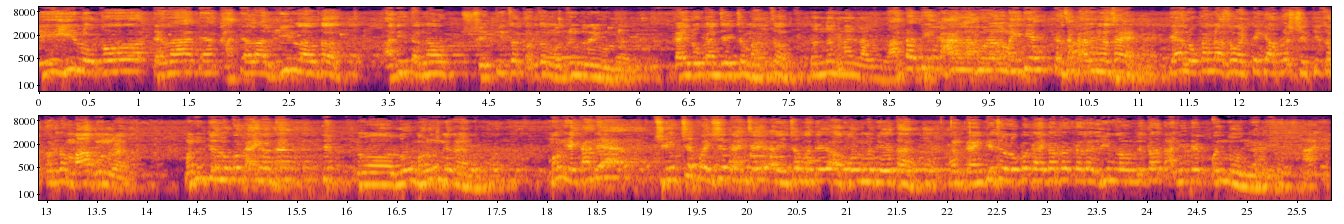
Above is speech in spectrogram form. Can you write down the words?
तेही लोक त्याला त्या खात्याला लीन लावतात आणि त्यांना शेतीचं कर्ज मधून नाही होऊन जातं. काही लोकांच्या याच्या मागचं आता ते काय लागून राहिलं माहिती आहे? त्याचं कारण असं आहे? त्या लोकांना असं वाटतं की आपलं शेतीचं कर्ज माफ होऊन राहिलं. म्हणून ते लोक काय करतात? ते लोन भरून नाही राहिले. मग एखाद्या चेकचे पैसे त्यांच्या याच्यामध्ये अकाउंटमध्ये येतात. आणि बँकेचे लोक काय करतात? त्याला लीन लावून देतात आणि ते बंद होऊन जाते.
